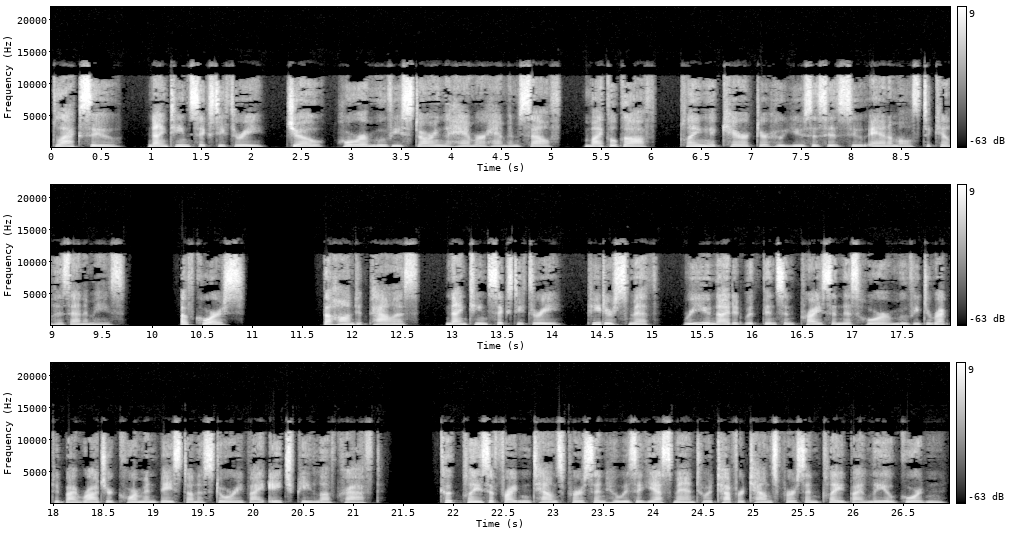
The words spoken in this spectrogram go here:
Black Zoo, 1963, Joe, horror movie starring the Hammerham himself, Michael Gough, playing a character who uses his zoo animals to kill his enemies. Of course. The Haunted Palace, 1963, Peter Smith, reunited with Vincent Price in this horror movie directed by Roger Corman based on a story by H.P. Lovecraft. Cook plays a frightened townsperson who is a yes man to a tougher townsperson played by Leo Gordon,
